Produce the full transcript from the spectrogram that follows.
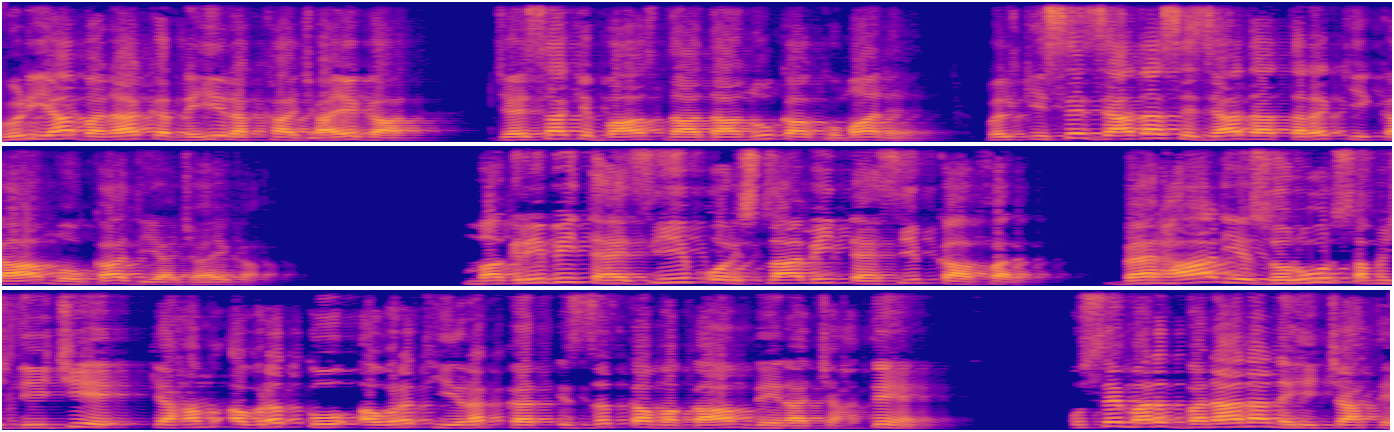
گڑیا بنا کر نہیں رکھا جائے گا، جیسا کہ بعض نادانوں کا گمان ہے، بلکہ اسے زیادہ سے زیادہ ترقی کا موقع دیا جائے گا۔ مغربی تہذیب اور اسلامی تہذیب کا فرق۔ بہرحال یہ ضرور سمجھ لیجیے کہ ہم عورت کو عورت ہی رکھ کر عزت کا مقام دینا چاہتے ہیں۔ اسے مرد بنانا نہیں چاہتے۔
